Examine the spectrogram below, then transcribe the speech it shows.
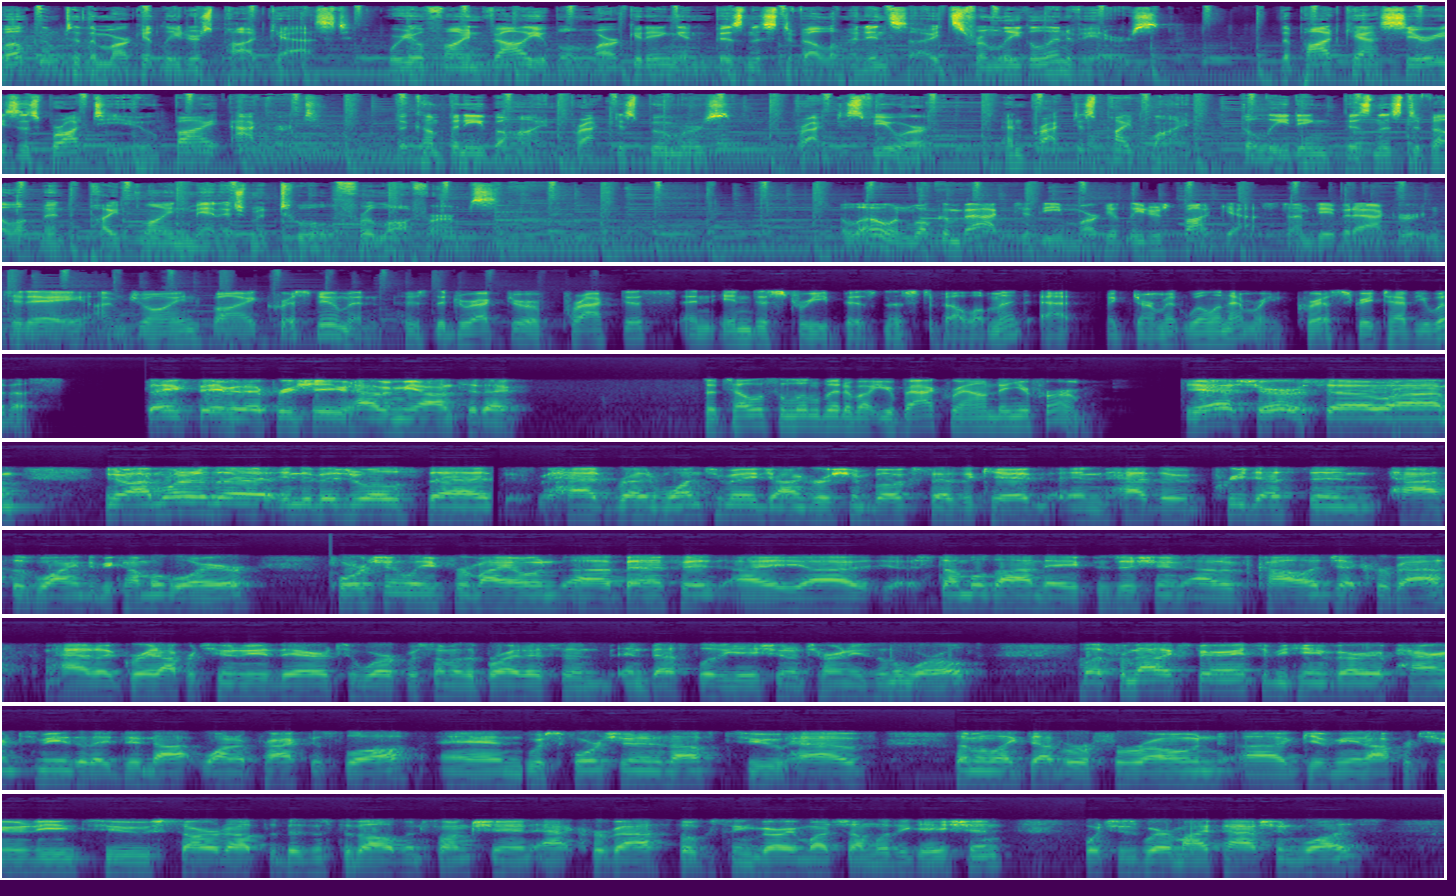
Welcome to the Market Leaders Podcast, where you'll find valuable marketing and business development insights from legal innovators. The podcast series is brought to you by Ackert, the company behind Practice Boomers, Practice Builder, and Practice Pipeline, the leading business development pipeline management tool for law firms. Hello, and welcome back to the Market Leaders Podcast. I'm David Ackert, and today I'm joined by Chris Newman, who's the Director of Practice and Industry Business Development at McDermott Will and Emery. Chris, great to have you with us. Thanks, David. I appreciate you having me on today. So tell us a little bit about your background and your firm. Yeah, sure. So, um, you know, I'm one of the individuals that had read one too many John Grisham books as a kid and had the predestined path of wanting to become a lawyer. Fortunately, for my own uh, benefit, I uh, stumbled on a position out of college at Cravath. Had a great opportunity there to work with some of the brightest and, and best litigation attorneys in the world. But from that experience, it became very apparent to me that I did not want to practice law and was fortunate enough to have someone like Deborah Ferrone uh, give me an opportunity to start up the business development function at Cravath, focusing very much on litigation, which is where my passion was.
